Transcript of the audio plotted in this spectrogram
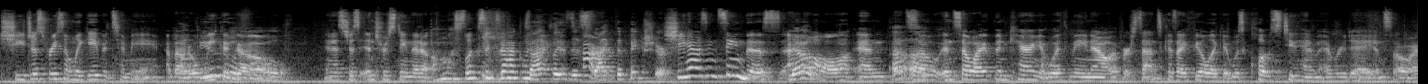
she just recently gave it to me about How a week ago. And it's just interesting that it almost looks exactly, exactly like this like the picture. She hasn't seen this at No. all, and that's Uh-uh. so. And so I've been carrying it with me now ever since because I feel like it was close to him every day, and so I.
